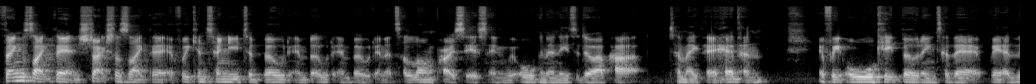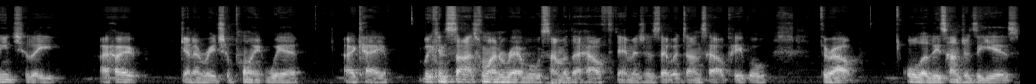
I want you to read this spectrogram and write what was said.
things like that and structures like that, if we continue to build and build and build, and it's a long process, and we're all going to need to do our part to make that happen. If we all keep building to that, we're eventually, I hope, going to reach a point where, okay, we can start to unravel some of the health damages that were done to our people throughout all of these hundreds of years.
